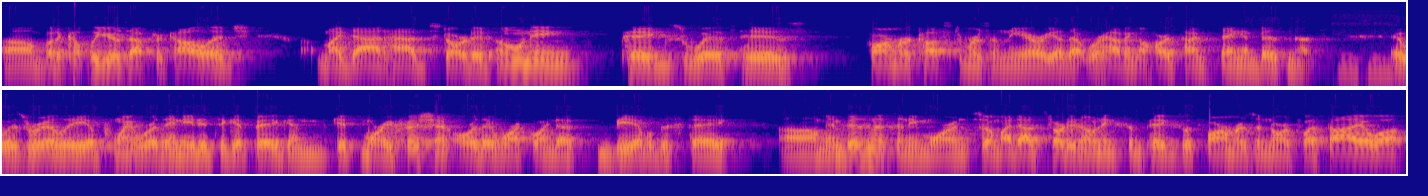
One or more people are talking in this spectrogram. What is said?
Um, but a couple years after college, my dad had started owning pigs with his farmer customers in the area that were having a hard time staying in business. Mm-hmm. It was really a point where they needed to get big and get more efficient, or they weren't going to be able to stay um, in business anymore. And so my dad started owning some pigs with farmers in Northwest Iowa.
